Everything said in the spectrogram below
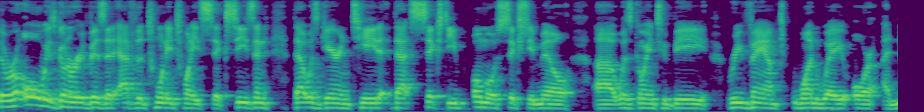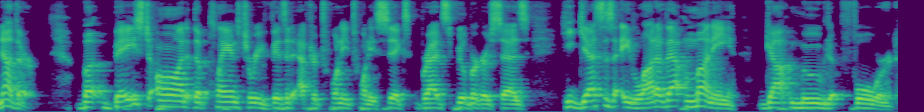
they were always going to revisit after the 2026 season. That was guaranteed. That 60, almost 60 mil, uh, was going to be revamped one way or another. But based on the plans to revisit after 2026, Brad Spielberger says he guesses a lot of that money got moved forward.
